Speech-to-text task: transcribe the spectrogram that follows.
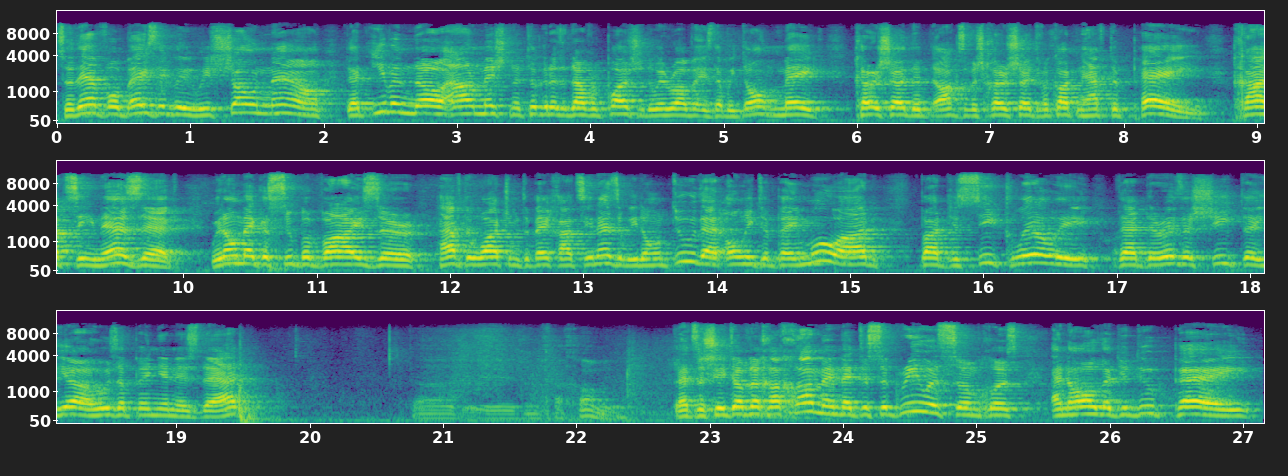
So therefore, basically, we've shown now that even though our Mishnah took it as a davar pasha, the way Rava is that we don't make Kereshot, the ox of a Kereshot of a cotton have to pay chatzi nezek. We don't make a supervisor have to watch him to pay chatzi nezek. We don't do that only to pay muad. But you see clearly that there is a shita here. Whose opinion is that? That is the shita of the chachamim that disagree with sumchus and hold that you do pay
